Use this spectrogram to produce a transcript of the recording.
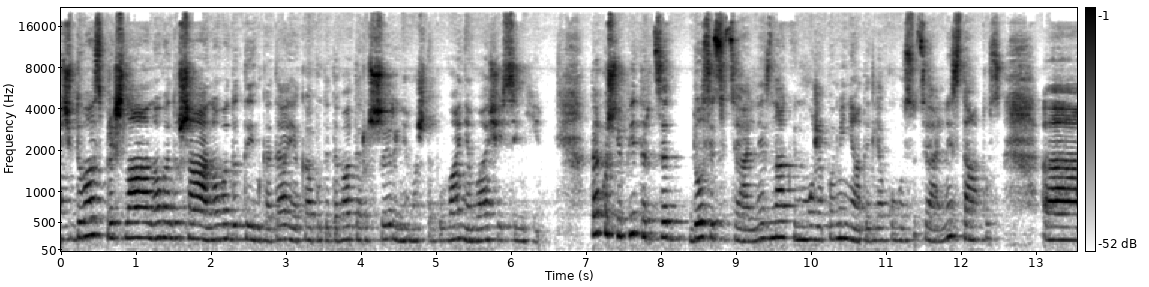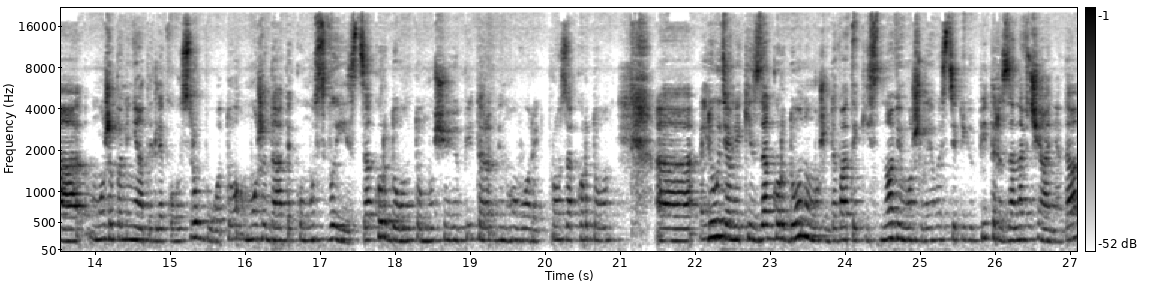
Щоб до вас прийшла нова душа, нова дитинка, яка буде давати розширення, масштабування вашій сім'ї. Також Юпітер це досить соціальний знак, він може поміняти для когось соціальний статус, е, може поміняти для когось роботу, може дати комусь виїзд за кордон, тому що Юпітер він говорить про закордон. Е, Людям, які за кордоном можуть давати якісь нові можливості. Юпітер за навчання. Да?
